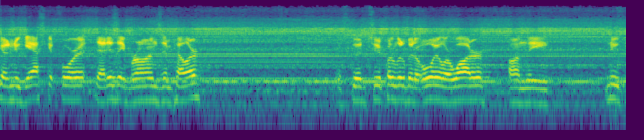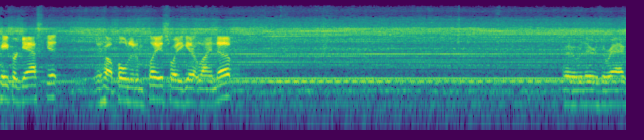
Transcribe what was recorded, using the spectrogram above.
Got a new gasket for it. That is a bronze impeller. It's good to put a little bit of oil or water on the new paper gasket to help hold it in place while you get it lined up. Right over there is a rag.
